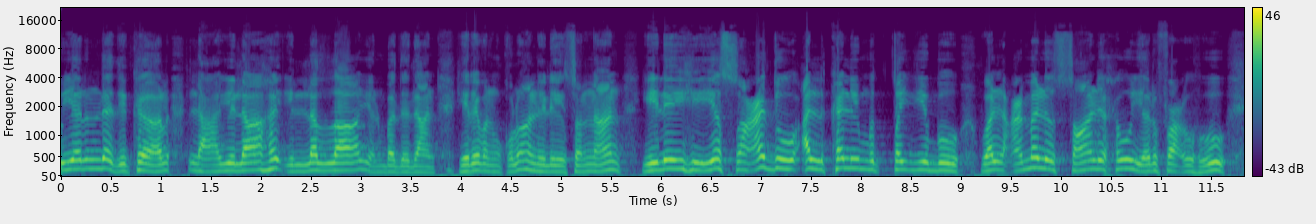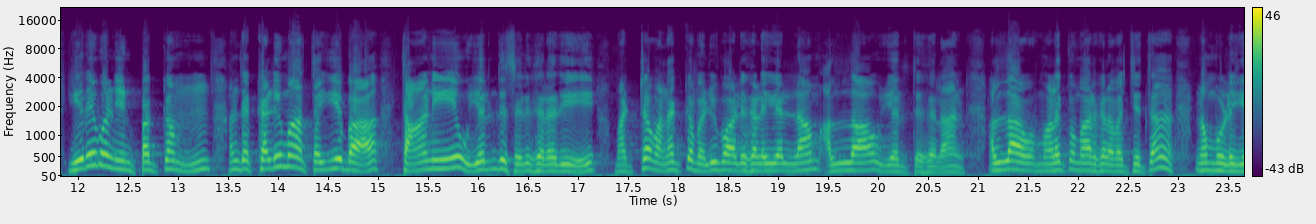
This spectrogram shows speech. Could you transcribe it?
உயர்ந்த திக்கர் லாயிலாக இல்லல்லா என்பதுதான். இறைவன் குரானிலே சொன்னான் இலேஹி சாது அல் கலிமு தையிபு வல் அமலு சாலிஹு யர்ஃபஉஹு இறைவனின் பக்கம் அந்த களிமா தையபா தானே உயர்ந்து செல்கிறது. மற்ற வணக்க வழிபாடுகளை எல்லாம் அல்லாஹ் உயர்த்துகிறான். அல்லாஹ் மலக்குமார்களை வச்சு தான் நம்முடைய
